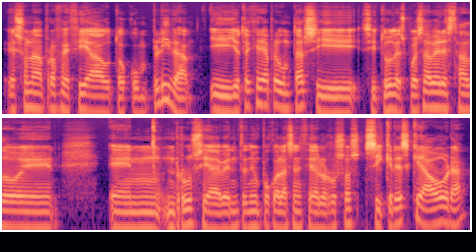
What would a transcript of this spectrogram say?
es una profecía autocumplida. Y yo te quería preguntar si, si tú, después de haber estado en, en Rusia, haber entendido un poco la esencia de los rusos, si crees que ahora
